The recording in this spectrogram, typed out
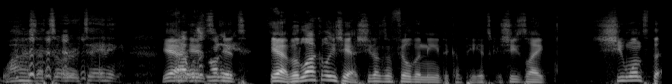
why was that so entertaining? Yeah, That was it's, funny. it's yeah, but luckily, yeah, she doesn't feel the need to compete. It's, she's like, she wants the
